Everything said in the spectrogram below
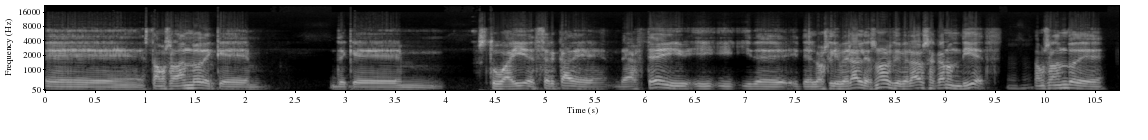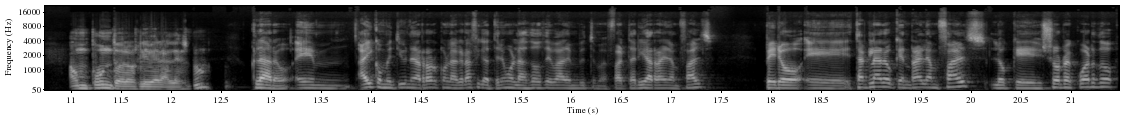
Eh, estamos hablando de que de que mm, estuvo ahí cerca de, de AFT y, de, los liberales, ¿no? Los liberales sacaron 10. Estamos hablando de a un punto de los liberales, ¿no? Claro, em, ahí cometí un error con la gráfica, tenemos las dos de Baden-Württemberg, me faltaría Rheinland-Pfalz, pero eh, está claro que en Rheinland-Pfalz lo que yo recuerdo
